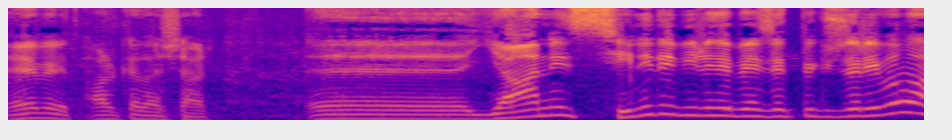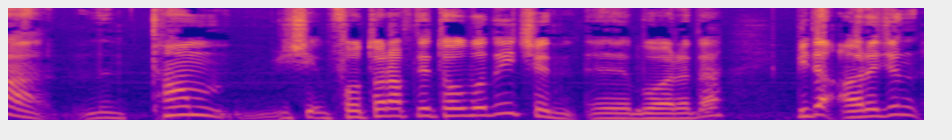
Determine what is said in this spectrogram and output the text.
Evet arkadaşlar. Ee, yani seni de birine benzetmek üzereyim ama tam şey, fotoğraf net olmadığı için e, bu arada. Bir de aracın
